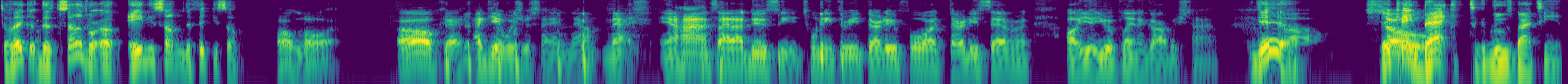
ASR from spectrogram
The Lakers, the Suns were up 80 something to 50 something. Oh, Lord. Oh, okay. I get what you're saying now. Now, in hindsight, I do see it 23, 34, 37. Oh, yeah, you were playing in garbage time. Yeah. Um, they came back to lose by 10.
